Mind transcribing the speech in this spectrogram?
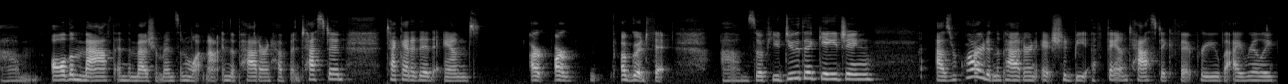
Um, all the math and the measurements and whatnot in the pattern have been tested, tech edited, and are, are a good fit. Um, so if you do the gauging as required in the pattern, it should be a fantastic fit for you. But I really,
